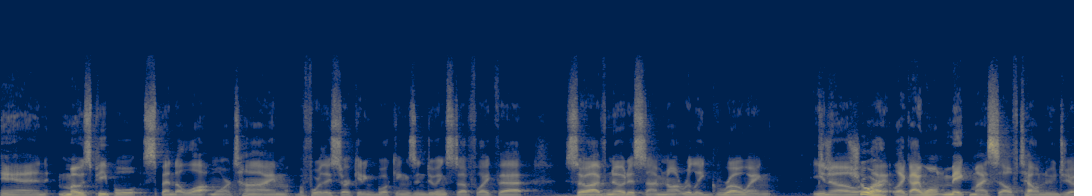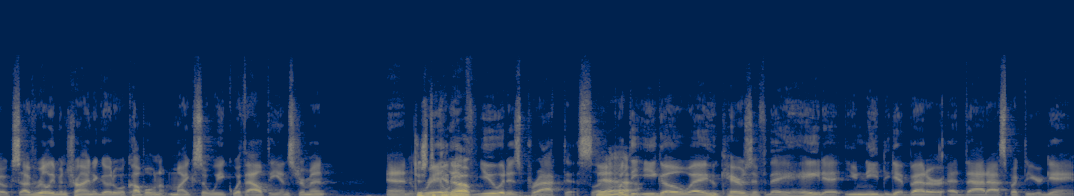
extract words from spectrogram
And most people spend a lot more time before they start getting bookings and doing stuff like that. So I've noticed I'm not really growing. You know, Sure. I- like I won't make myself tell new jokes. I've really been trying to go to a couple mics a week without the instrument and Just to really get up. view it as practice. Like Yeah. put the ego away. Who cares if they hate it? You need to get better at that aspect of your game.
